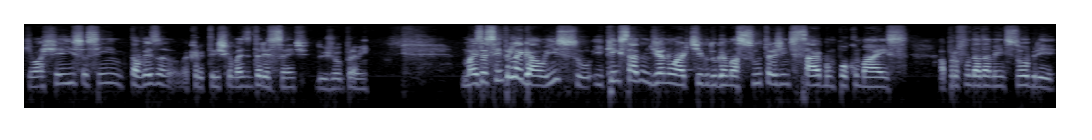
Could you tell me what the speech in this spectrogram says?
Que eu achei isso, assim, talvez a característica mais interessante do jogo para mim. Mas é sempre legal isso, e quem sabe um dia no artigo do Gama Sutra a gente saiba um pouco mais aprofundadamente sobre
